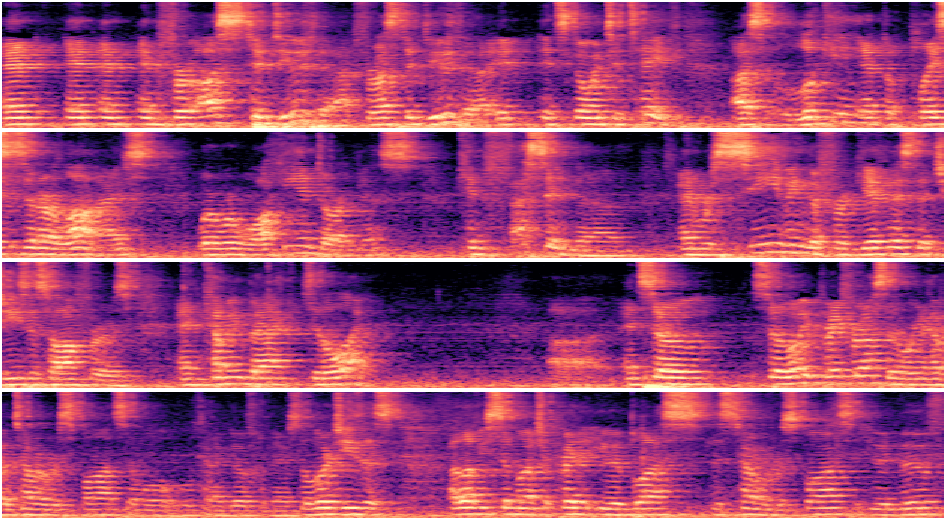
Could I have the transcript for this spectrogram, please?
And, and, and, and for us to do that, for us to do that, it, it's going to take us looking at the places in our lives where we're walking in darkness, confessing them, and receiving the forgiveness that Jesus offers, and coming back to the light. Uh, and so, so let me pray for us, and we're going to have a time of response, and we'll, we'll kind of go from there. So, Lord Jesus, I love you so much. I pray that you would bless this time of response, that you would move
